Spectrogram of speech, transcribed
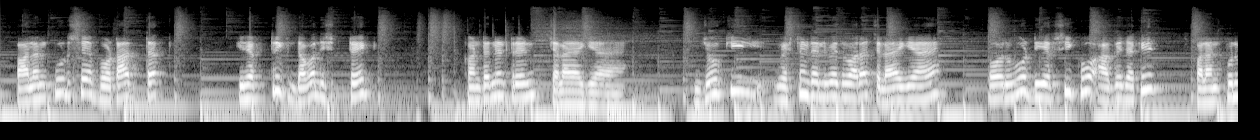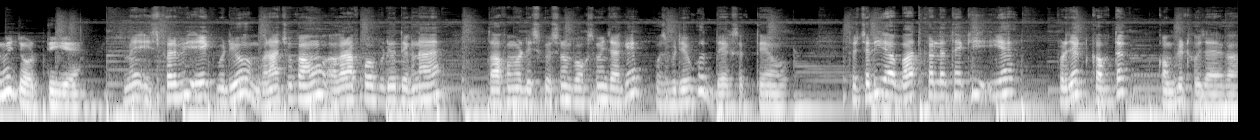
पालनपुर से बोटाद तक electric double stack container train चलाया गया है। जो कि वेस्टर्न रेलवे द्वारा चलाया गया है और वो डीएफसी को आगे जाके पालनपुर में जोड़ती है। मैं इस पर भी एक वीडियो बना चुका हूँ। अगर आपको वीडियो देखना है तो आप हमारे डिस्क्रिप्शन बॉक्स में जाके उस वीडियो को देख सकते हो। तो चलिए अब बात कर लेते हैं कि यह प्रोजेक्ट कब तक कंप्लीट हो जाएगा।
